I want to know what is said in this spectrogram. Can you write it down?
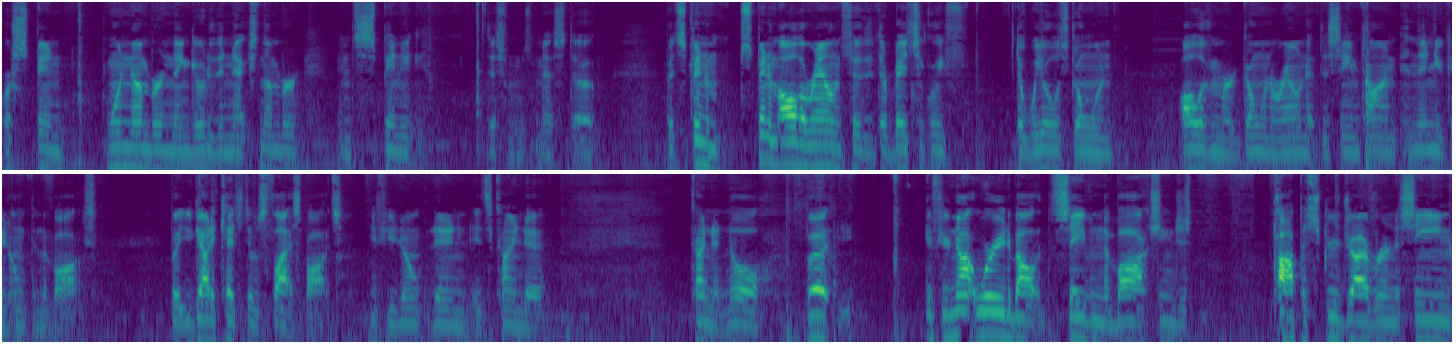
or spin one number and then go to the next number and spin it. This one was messed up but spin them spin them all around so that they're basically the wheels going all of them are going around at the same time and then you can open the box. But you got to catch those flat spots. If you don't then it's kind of kind of null. But if you're not worried about saving the box you can just pop a screwdriver in the seam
